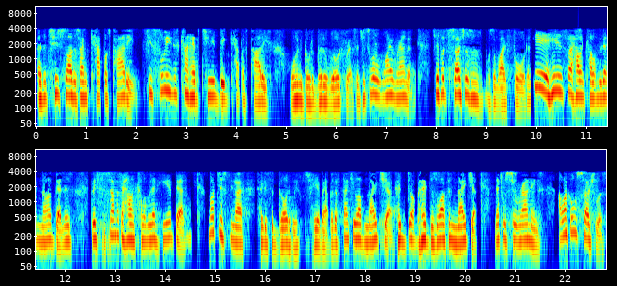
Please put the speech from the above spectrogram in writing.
as the two sides of the same capitalist party. She saw you just can't have two big capitalist parties wanting to build a better world for us, and she saw a way around it. She thought socialism was the way forward. And yeah, here's uh, Helen Keller we don't know about. There's, there's so much of Helen Keller we don't hear about. Not just, you know, her disability we hear about, but the fact she loved nature, her, her desire for nature, natural surroundings. I like all socialists.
